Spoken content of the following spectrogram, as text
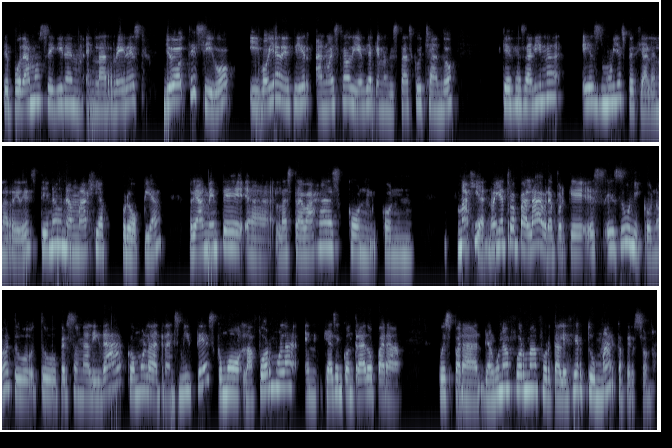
te podamos seguir en, en las redes. Yo te sigo y voy a decir a nuestra audiencia que nos está escuchando que Cesarina es muy especial en las redes, tiene una magia propia, realmente uh, las trabajas con, con, magia, no hay otra palabra porque es, es único, ¿no? Tu, tu, personalidad, cómo la transmites, cómo la fórmula en, que has encontrado para, pues para de alguna forma fortalecer tu marca personal.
